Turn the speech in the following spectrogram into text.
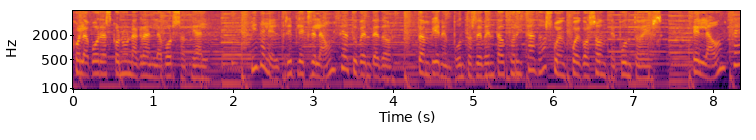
colaboras con una gran labor social. Pídele el triplex de la 11 a tu vendedor, también en puntos de venta autorizados o en juegos11.es. En la 11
